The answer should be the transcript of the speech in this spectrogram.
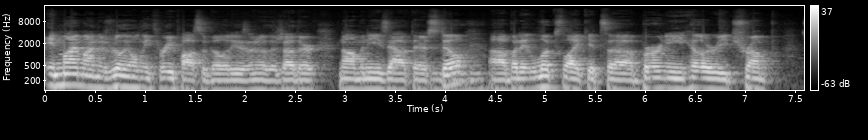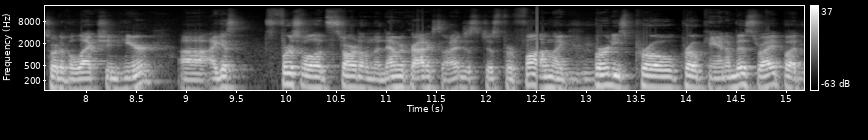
in my mind, there's really only three possibilities. I know there's other nominees out there still, Mm-hmm. uh, but it looks like it's a Bernie, Hillary, Trump sort of election here. Uh, I guess first of all, let's start on the Democratic side, just just for fun. Like Mm-hmm. Bernie's pro pro cannabis, right? But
